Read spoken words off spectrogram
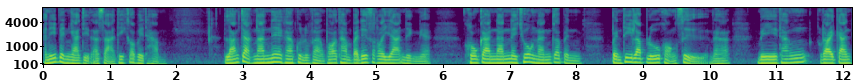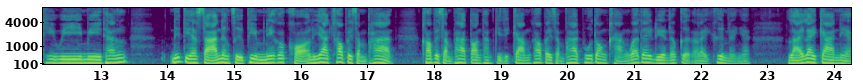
อันนี้เป็นงานจิตอาสาที่เข้าไปทำหลังจากนั้นเนี่ยครับคุณผู้ฟังพอทำไปได้สักระยะหนึ่งเนี่ยโครงการนั้นในช่วงนั้นก็เป็นเป็นที่รับรู้ของสื่อนะครับมีทั้งรายการทีวี มีทั้ง นิตยสารหนังสือพิมพ์นี่ก็ขออนุญาตเข้าไปสัมภาษณ์ เข้าไปสัมภาษณ์ตอนทำกิจกรรม เข้าไปสัมภาษณ์ผู้ต้องขังว่าได้เรียนแล้วเกิดอะไรขึ้นอะไรเงี้ยหลายรายการเนี่ย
